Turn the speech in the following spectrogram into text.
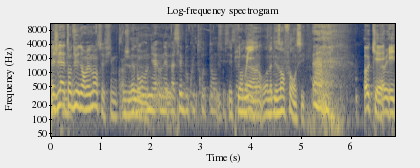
l'ai je attendu énormément ce film. Quoi. Je- Mais bon, on, y a, on a passé beaucoup trop de temps dessus. c'est Et puis on, Oui. a, on a des enfants aussi. Ok, Ah oui.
